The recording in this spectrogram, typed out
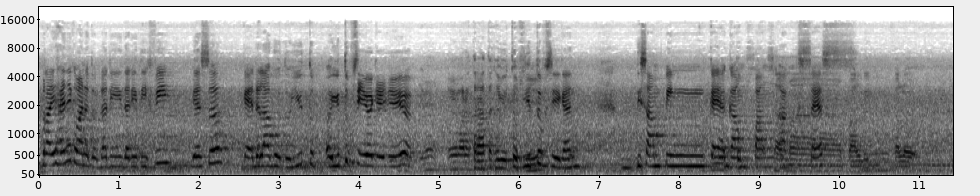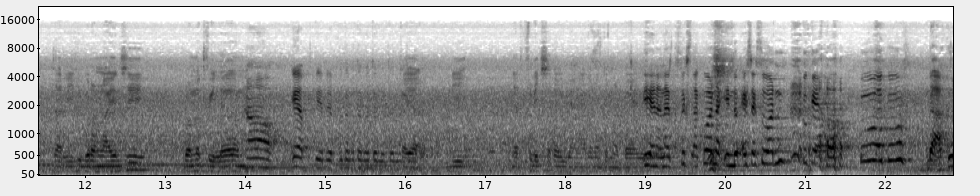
perayaannya ke mana tuh dari dari TV biasa kayak ada lagu tuh YouTube oh YouTube sih ya kayaknya ya ya, rata-rata ke YouTube sih YouTube sih kan di samping kayak YouTube gampang sama akses. paling kalau cari hiburan lain sih download film. Oh iya iya, betul betul betul betul. Kayak di Netflix atau gimana nonton apa iya anak Netflix aku anak Indo XX1 aku kayak uh aku. Nggak, aku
